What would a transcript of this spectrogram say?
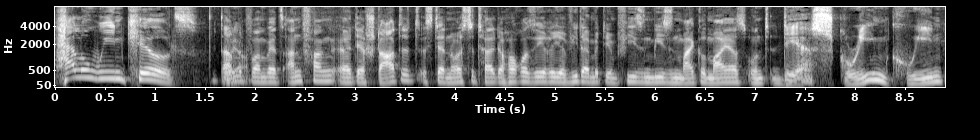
Halloween Kills. Damit Oh ja. wollen wir jetzt anfangen. Äh, der startet, ist der neueste Teil der Horrorserie, wieder mit dem fiesen, miesen Michael Myers und der Scream Queen,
